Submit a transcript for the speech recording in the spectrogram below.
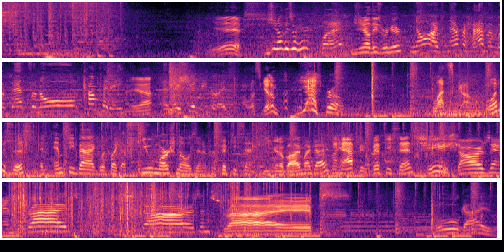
Yes. Did you know these were here? What? Did you know these were here? No, I've never had them, but that's an old company, Yeah. and they should be good. Oh, let's get them. Yes, bro. Let's go. What is this? An empty bag with like a few marshmallows in it for 50 cents. You gonna buy, my guy? I have to. 50 cents? Sheesh. Stars and stripes. Stars and stripes. Guys.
